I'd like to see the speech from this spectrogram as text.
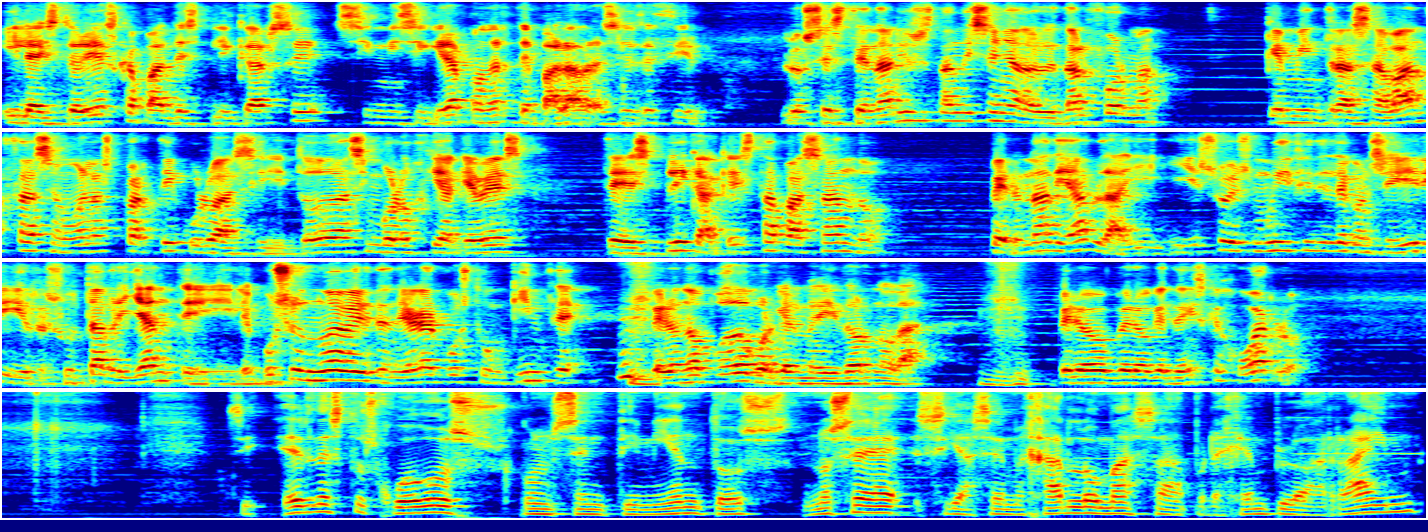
y la historia es capaz de explicarse sin ni siquiera ponerte palabras. Es decir, los escenarios están diseñados de tal forma que mientras avanzas, se mueven las partículas y toda la simbología que ves te explica qué está pasando, pero nadie habla y, y, eso es muy difícil de conseguir y resulta brillante. Y le puse un 9 y tendría que haber puesto un 15, pero no puedo porque el medidor no da. pero, pero que tenéis que jugarlo. Sí, es de estos juegos con sentimientos. No sé si asemejarlo más a, por ejemplo, a Rime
